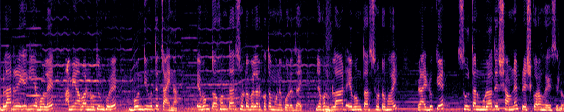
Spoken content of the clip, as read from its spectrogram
ব্লাড রেগে গিয়ে বলে, আমি আবার নতুন করে বন্দি হতে চাই না। এবং তখন তার ছোটোবেলার কথা মনে পড়ে যায়। যখন ব্লাড এবং তার ছোট ভাই রাইডুকে সুলতান মুরাদের সামনে পেশ করা হয়েছিল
